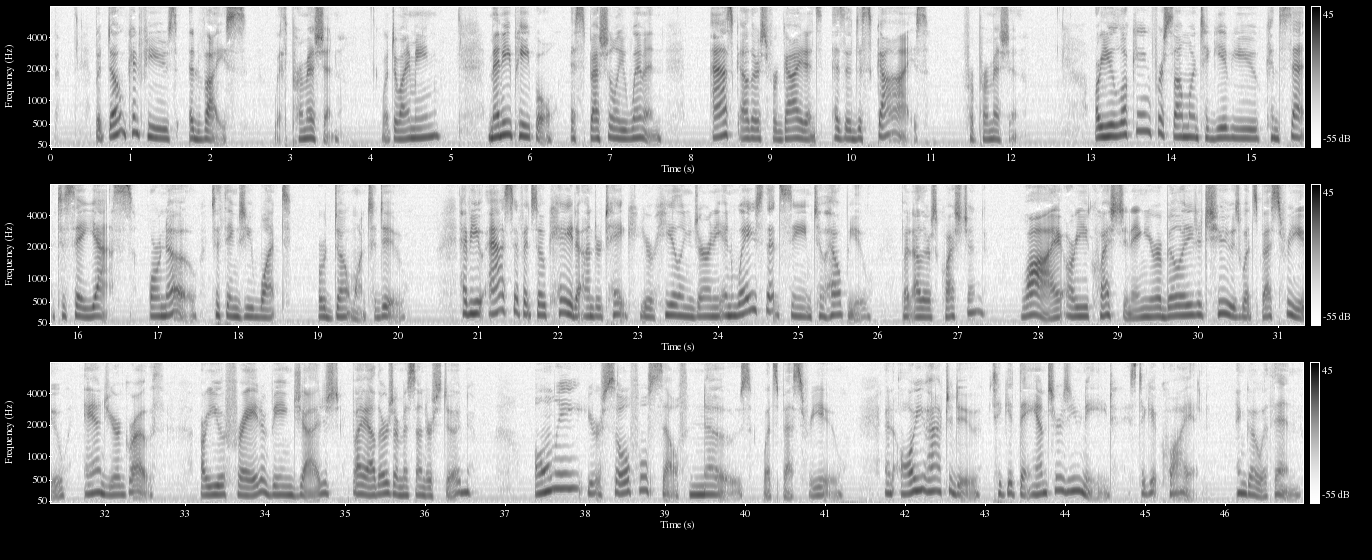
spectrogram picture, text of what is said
But don't confuse advice with permission. What do I mean? Many people, especially women, ask others for guidance as a disguise for permission. Are you looking for someone to give you consent to say yes or no to things you want or don't want to do? Have you asked if it's okay to undertake your healing journey in ways that seem to help you, but others questioned? Why are you questioning your ability to choose what's best for you and your growth? Are you afraid of being judged by others or misunderstood? Only your soulful self knows what's best for you. And all you have to do to get the answers you need is to get quiet and go within.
